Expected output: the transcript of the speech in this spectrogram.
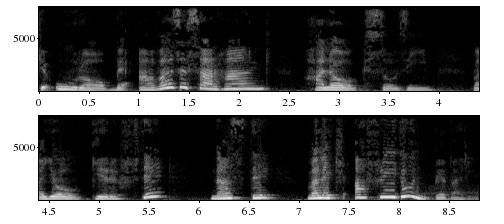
که او را به عوض سرهنگ هلاک سازیم و یا گرفته نزد ملک افریدون ببریم.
